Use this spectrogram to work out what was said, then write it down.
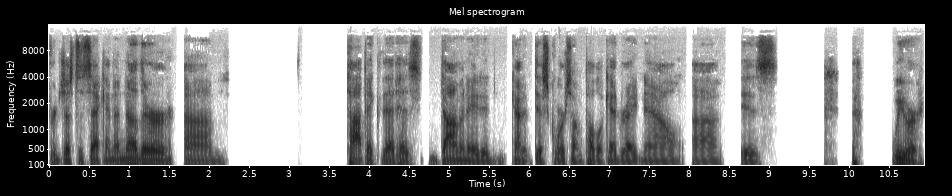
for just a second. Another um, topic that has dominated kind of discourse on public ed right now uh, is we were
